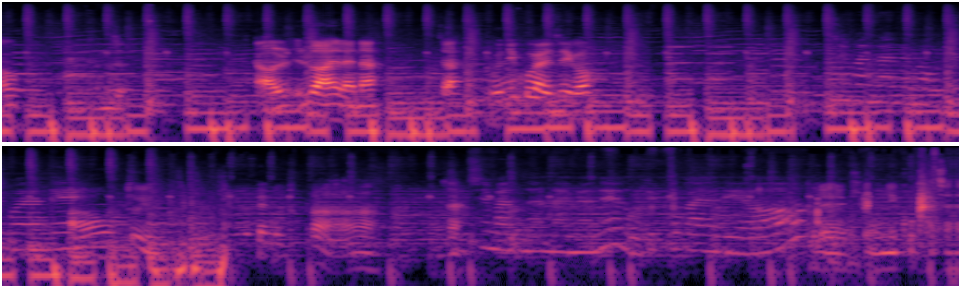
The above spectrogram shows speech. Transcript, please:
아우 던져 아 얼- 일로 와 레나 자옷 입고 가야지 이거 돼. 아우 또 이거 봐 자. 같이 만나려면은 옷 입고 가야 돼요. 그래 이렇게 옷 입고 가자.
